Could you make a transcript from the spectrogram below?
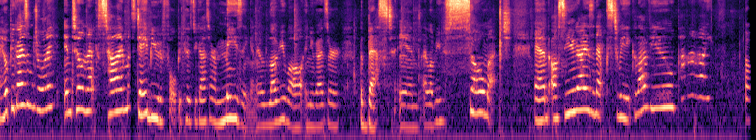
I hope you guys enjoy. Until next time, stay beautiful because you guys are amazing and I love you all and you guys are the best and I love you so much. And I'll see you guys next week. Love you. Bye.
